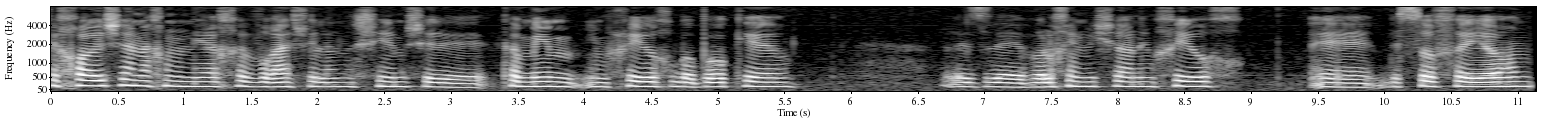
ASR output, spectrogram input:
ככל שאנחנו נהיה חברה של אנשים שקמים עם חיוך בבוקר וזה, והולכים לישון עם חיוך אה, בסוף היום,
